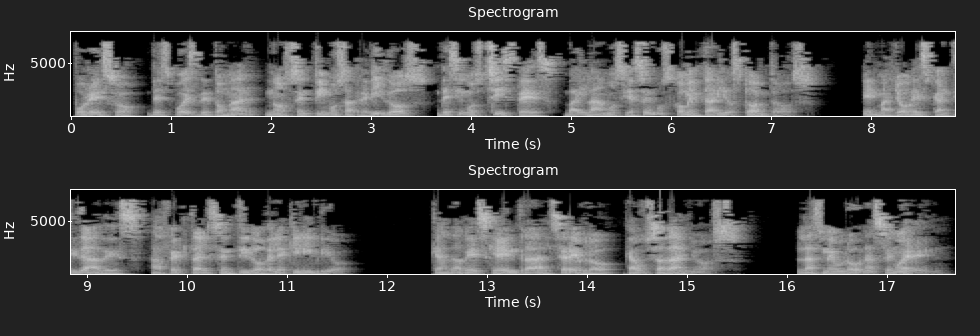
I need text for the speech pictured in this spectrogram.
Por eso, después de tomar, nos sentimos atrevidos, decimos chistes, bailamos y hacemos comentarios tontos. En mayores cantidades, afecta el sentido del equilibrio. Cada vez que entra al cerebro, causa daños. Las neuronas se mueren.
